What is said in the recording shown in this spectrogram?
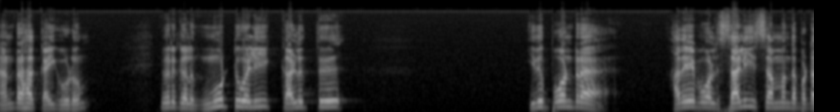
நன்றாக கைகூடும். இவர்களுக்கு மூட்டு வலி கழுத்து இது போன்ற அதேபோல் சளி சம்பந்தப்பட்ட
